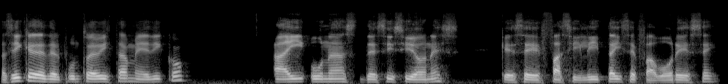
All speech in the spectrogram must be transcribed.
Así que desde el punto de vista médico, hay unas decisiones que se facilita y se favorece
